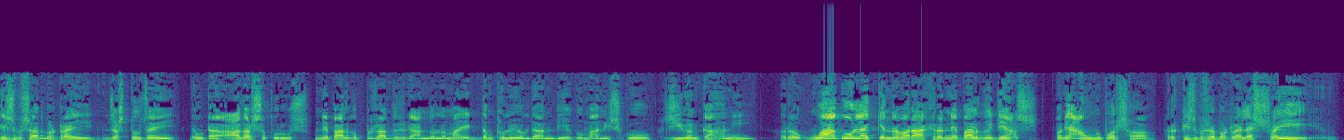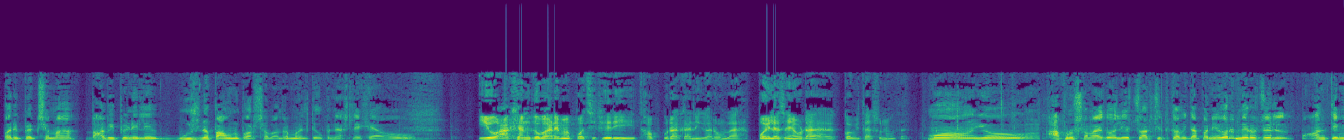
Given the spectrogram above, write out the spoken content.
कृष्णप्रसाद भट्टराई जस्तो चाहिँ एउटा आदर्श पुरुष नेपालको प्रजातान्त्रिक आन्दोलनमा एकदम ठुलो योगदान दिएको मानिसको जीवन कहानी र उहाँकोलाई केन्द्रमा राखेर नेपालको इतिहास पनि आउनुपर्छ र कृष्णप्रसाद भट्टराईलाई सही परिप्रेक्ष्यमा भावी पिँढीले बुझ्न पाउनुपर्छ भनेर मैले त्यो उपन्यास लेखे हो। यो आख्यानको बारेमा पछि फेरि थप कुराकानी गरौँला। पहिला चाहिँ एउटा कविता सुनौ त। म यो आफ्नो समयको अलि चर्चित कविता पनि हो र मेरो चाहिँ अन्तिम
